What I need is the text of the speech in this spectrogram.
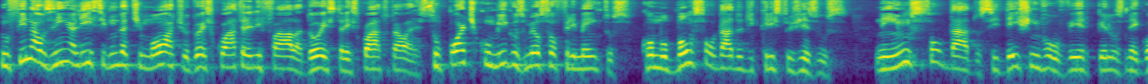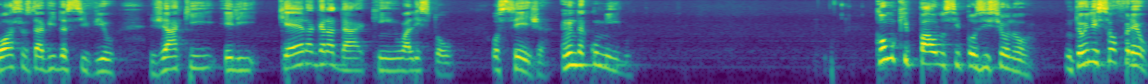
No finalzinho ali, 2 Timóteo 2,4, ele fala, 2, 3, 4, tal, suporte comigo os meus sofrimentos, como bom soldado de Cristo Jesus. Nenhum soldado se deixa envolver pelos negócios da vida civil, já que ele quer agradar quem o alistou. Ou seja, anda comigo. Como que Paulo se posicionou? Então ele sofreu,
